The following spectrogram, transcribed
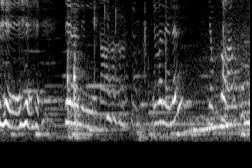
네, 재현입니다. 이번에는 엽서랑 호서.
